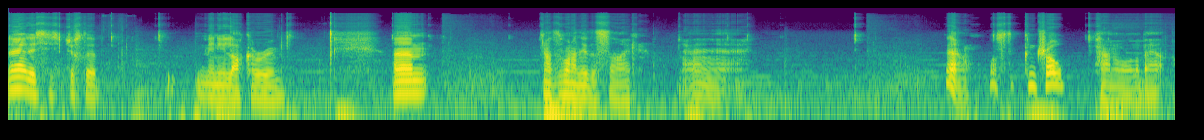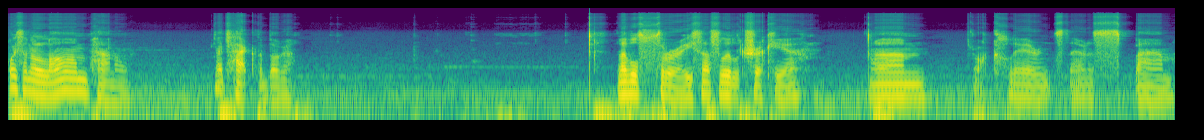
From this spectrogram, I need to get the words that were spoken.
No, this is just a mini locker room. Um, oh, there's one on the other side. Ah. Now, what's the control panel all about? Oh, it's an alarm panel. Let's hack the bugger. Level 3, so that's a little trickier. Um, got a clearance there and a spam.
